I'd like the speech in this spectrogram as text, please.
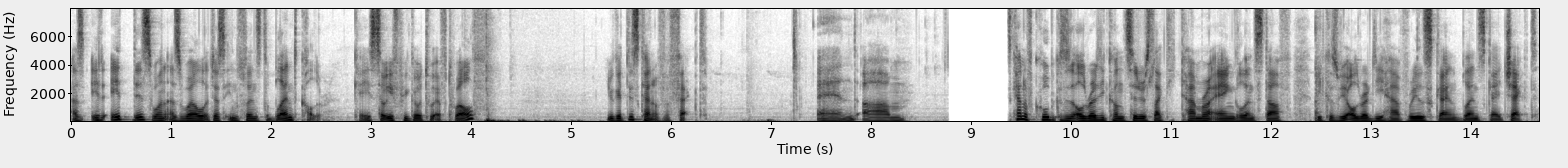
as it, it this one as well just influenced the blend color. Okay, so if we go to F12, you get this kind of effect. And um, it's kind of cool because it already considers like the camera angle and stuff because we already have real sky and blend sky checked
